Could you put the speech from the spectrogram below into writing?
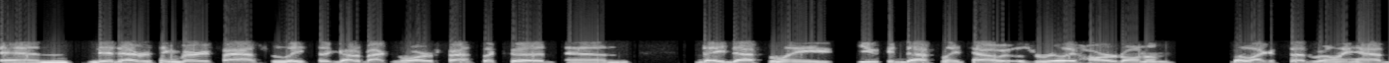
and did everything very fast. Released it, got it back in the water as fast as I could, and they definitely you could definitely tell it was really hard on them. But like I said, we only had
